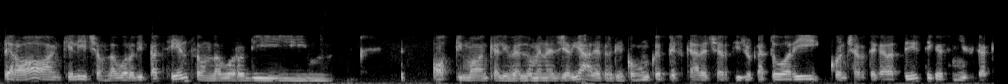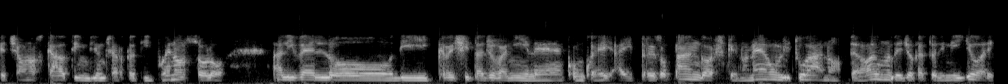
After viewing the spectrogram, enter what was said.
però anche lì c'è un lavoro di pazienza, un lavoro di ottimo anche a livello manageriale perché comunque pescare certi giocatori con certe caratteristiche significa che c'è uno scouting di un certo tipo e non solo a livello di crescita giovanile, comunque hai preso Pangos che non è un lituano, però è uno dei giocatori migliori,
